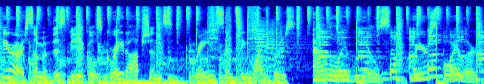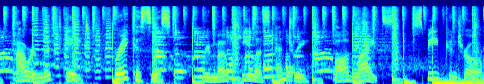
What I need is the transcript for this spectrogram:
Here are some of this vehicle's great options. Rain sensing wipers, alloy wheels, rear spoiler, power lift gate, brake assist, remote keyless entry, fog lights, speed control,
